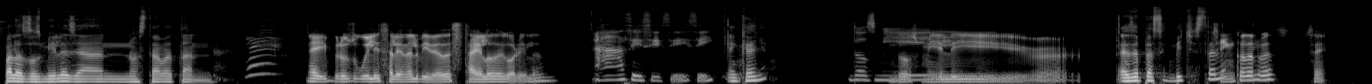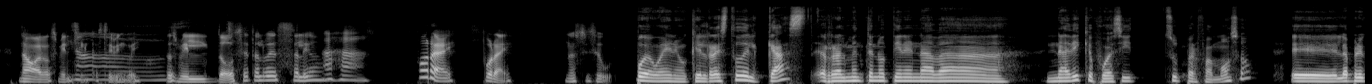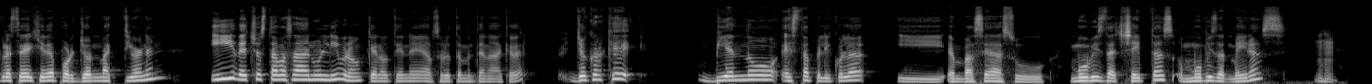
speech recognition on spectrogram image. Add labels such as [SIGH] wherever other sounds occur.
para los 2000 ya no estaba tan... Hey, Bruce Willis salió en el video de Stylo de Gorillaz. Ah, sí, sí, sí, sí. ¿En qué año? 2000. 2005 ¿Es de Plastic Beach está? tal vez. Sí. No, 2005, estoy bien, güey. No. 2012 tal vez salió. Ajá. Por ahí, por ahí. No estoy seguro. Pues bueno, que el resto del cast realmente no tiene nada... Nadie que fue así súper famoso. Eh, la película está dirigida por John McTiernan y de hecho está basada en un libro que no tiene absolutamente nada que ver. Yo creo que viendo esta película y en base a su Movies That Shaped Us o Movies That Made Us.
